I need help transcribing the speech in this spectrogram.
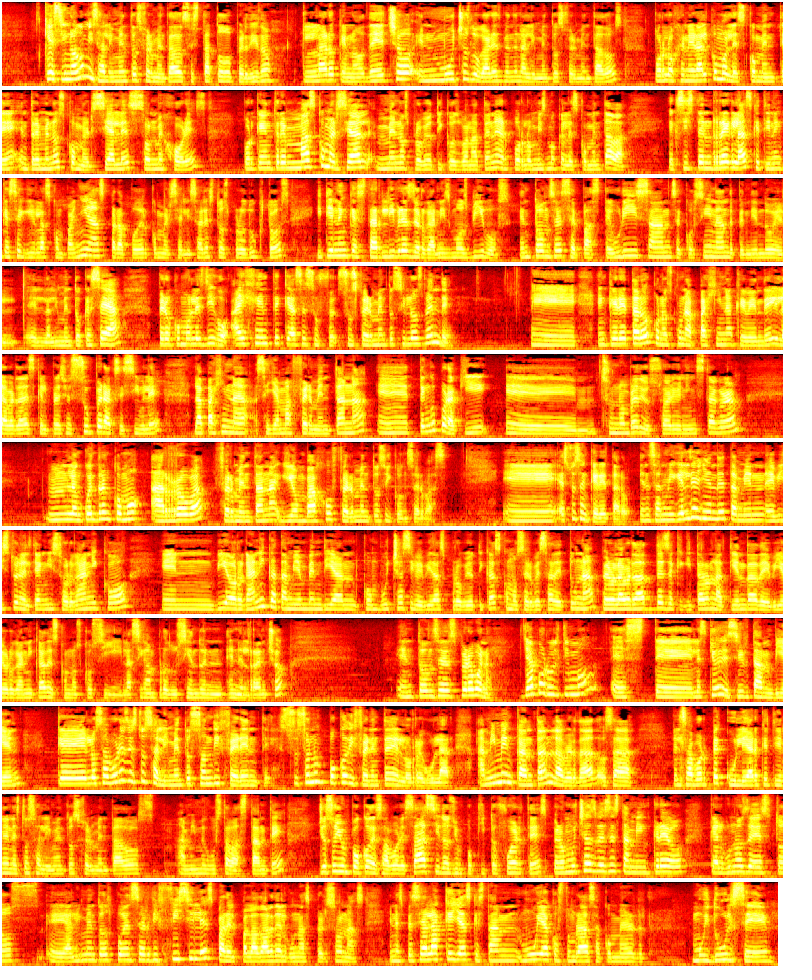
que si no hago mis alimentos fermentados está todo perdido. Claro que no. De hecho, en muchos lugares venden alimentos fermentados. Por lo general, como les comenté, entre menos comerciales son mejores, porque entre más comercial, menos probióticos van a tener, por lo mismo que les comentaba Existen reglas que tienen que seguir las compañías para poder comercializar estos productos y tienen que estar libres de organismos vivos. Entonces se pasteurizan, se cocinan, dependiendo el, el alimento que sea. Pero como les digo, hay gente que hace sus fermentos y los vende. Eh, en Querétaro conozco una página que vende y la verdad es que el precio es súper accesible. La página se llama Fermentana. Eh, tengo por aquí eh, su nombre de usuario en Instagram. Mm, lo encuentran como arroba fermentana-fermentos y conservas. esto es en Querétaro. En San Miguel de Allende también he visto en el Tianguis Orgánico. En Vía Orgánica también vendían kombuchas y bebidas probióticas como cerveza de tuna, pero la verdad desde que quitaron la tienda de Vía Orgánica desconozco si la sigan produciendo en, en el rancho. Entonces, pero bueno, ya por último, este, les quiero decir también que los sabores de estos alimentos son diferentes, son un poco diferentes de lo regular. A mí me encantan, la verdad, o sea, el sabor peculiar que tienen estos alimentos fermentados a mí me gusta bastante. Yo soy un poco de sabores ácidos y un poquito fuertes, pero muchas veces también creo que algunos de estos eh, alimentos pueden ser difíciles para el paladar de algunas personas, en especial aquellas que están muy acostumbradas a comer muy dulce,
